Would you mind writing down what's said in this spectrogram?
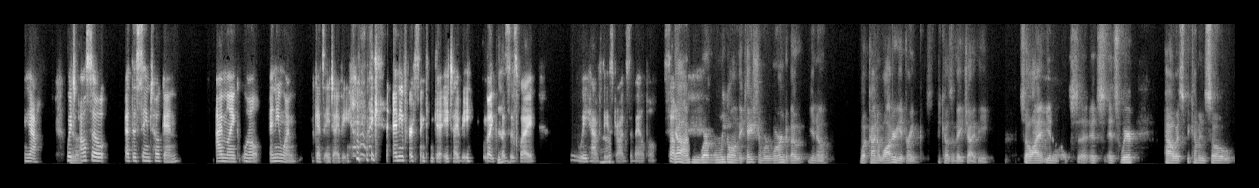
Yeah. Which also, at the same token, I'm like, well, anyone gets HIV. like any person can get HIV. Like yeah. this is why we have yeah. these drugs available. So yeah, I mean, when we go on vacation, we're warned about you know what kind of water you drink because of HIV. So I, you know, it's uh, it's it's weird how it's becoming so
